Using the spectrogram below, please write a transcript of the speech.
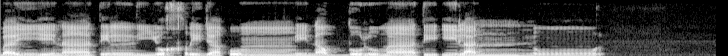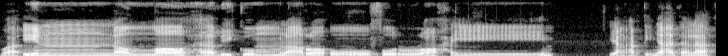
bayyinatin liyukhrijakum minadh-dhulumati ilan nur. Wa innallaha bikum lara'ufur rahim. Yang artinya adalah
